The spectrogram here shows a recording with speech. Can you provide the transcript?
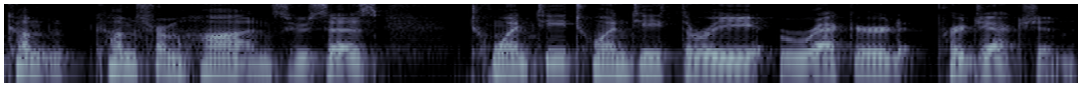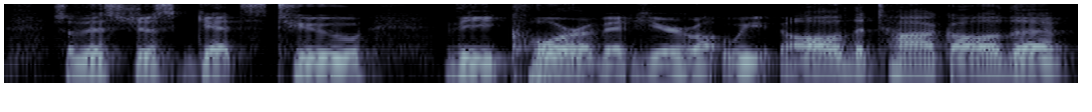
come, comes from Hans who says 2023 record projection. So this just gets to the core of it here. We all the talk, all the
